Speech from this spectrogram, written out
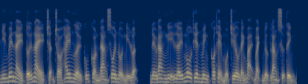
Nhìn bên này tới này, trận trò hay người cũng còn đang sôi nổi nghị luận, đều đang nghĩ lấy ngô thiên minh có thể một chiêu đánh bại bạch nhược lăng sự tình.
